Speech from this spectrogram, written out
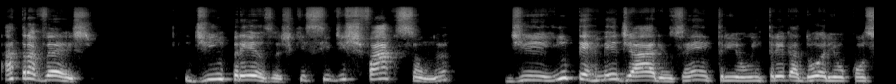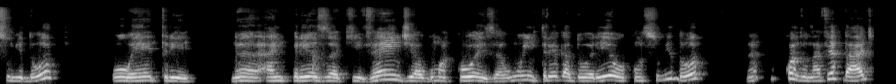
através de empresas que se disfarçam né, de intermediários entre o entregador e o consumidor, ou entre né, a empresa que vende alguma coisa, o entregador e o consumidor, né? quando, na verdade,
